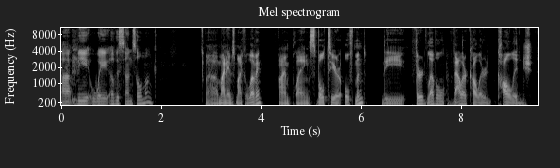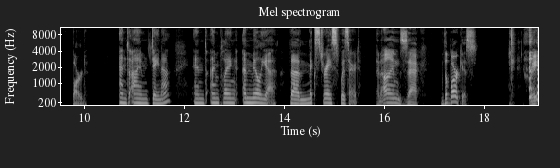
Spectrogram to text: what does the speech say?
uh, the Way of the Sun Soul Monk. uh, my is Michael Loving. I'm playing Svoltir Ulfmund, the third level Valor Collard College Bard. And I'm Dana, and I'm playing Amelia, the mixed race wizard. And I'm Zach, the Barkus. Wait,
